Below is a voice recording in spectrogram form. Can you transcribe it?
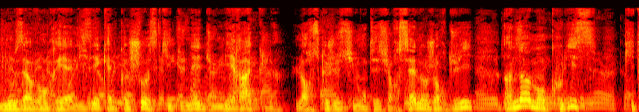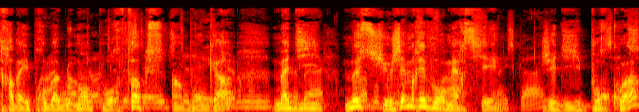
Nous avons réalisé quelque chose qui tenait du miracle. Lorsque je suis monté sur scène aujourd'hui, un homme en coulisses, qui travaille probablement pour Fox, un bon gars, m'a dit « Monsieur, j'aimerais vous remercier ». J'ai dit « Pourquoi ?»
